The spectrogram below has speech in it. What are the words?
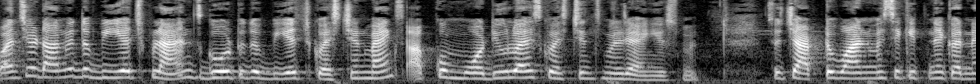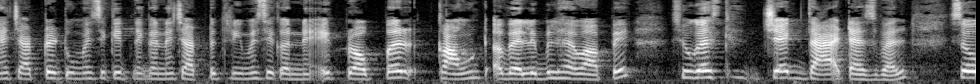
Once you done with the B H plan go to the B H question banks आपको मॉड्यूल वाइज क्वेश्चन मिल जाएँगे उसमें। सो चैप्टर वन में से कितने करने हैं चैप्टर टू में से कितने करने हैं चैप्टर थ्री में से करने एक प्रॉपर काउंट अवेलेबल है वहाँ पे। So guess check that as well so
